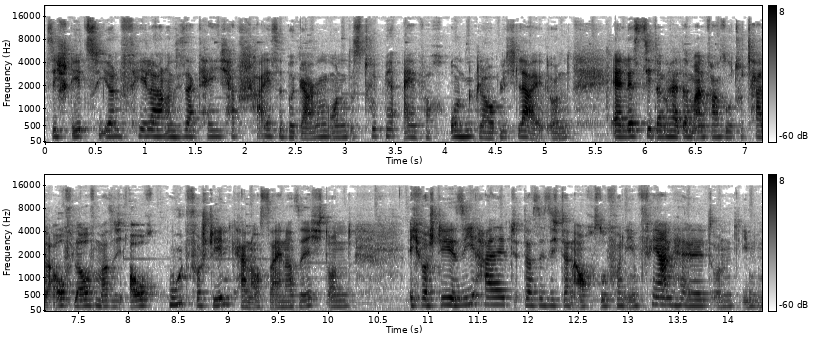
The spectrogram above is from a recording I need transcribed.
Sie steht zu ihren Fehlern und sie sagt, hey, ich habe Scheiße begangen und es tut mir einfach unglaublich leid. Und er lässt sie dann halt am Anfang so total auflaufen, was ich auch gut verstehen kann aus seiner Sicht. Und ich verstehe sie halt, dass sie sich dann auch so von ihm fernhält und ihn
